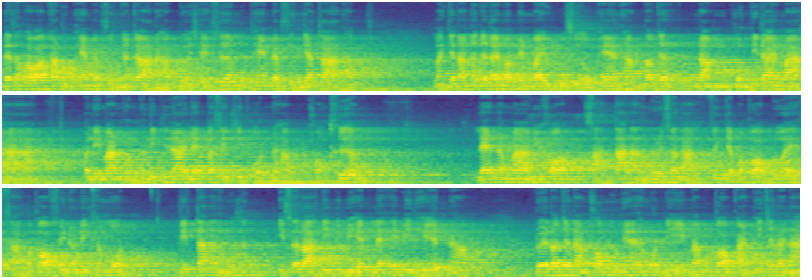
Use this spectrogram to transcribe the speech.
และสภาวะการอบแห้งแบบสุญญากาศนะครับ โดยใช้เครื่องอบแห้งแบบสุญญากาศครับ หลังจากนั้นเราจะได้มาเป็นใบหูเสืออบแห้งครับ เราจะนำผลที่ได้มาหาปริมาณผลผลิตที่ได้และประสิทธิผลนะครับของเครื่อง และนำมาวิเคราะห์สารต้านอนุมูลอิสระ ซึ่งจะประกอบด้วยสารประกอบฟีโนลิกทั้งหมดลิปตันอนุมูลอิสระ DPPH และ ABTH นะครับ โดยเราจะนำข้อมูลที่ได้ทั้งหมดนี้มาประกอบการพิจารณา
